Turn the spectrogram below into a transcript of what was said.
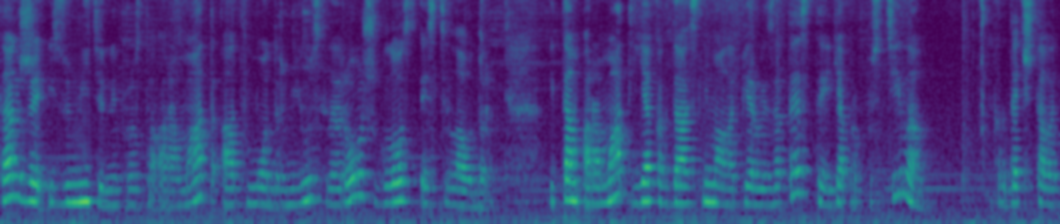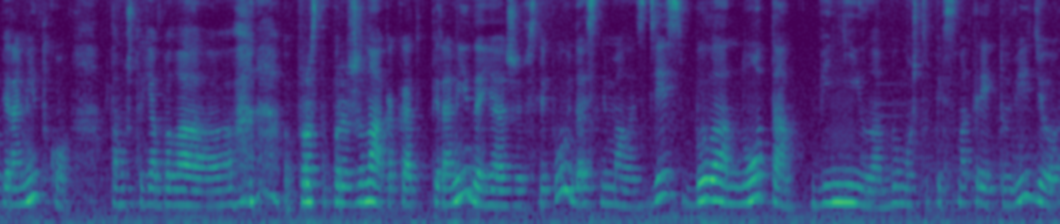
Также изумительный просто аромат от Modern Muse Le Roche Gloss Estee Lauder. И там аромат, я когда снимала первые затесты, я пропустила, когда читала пирамидку, потому что я была просто поражена, какая тут пирамида, я же вслепую, да, снимала. Здесь была нота винила, вы можете пересмотреть то видео,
